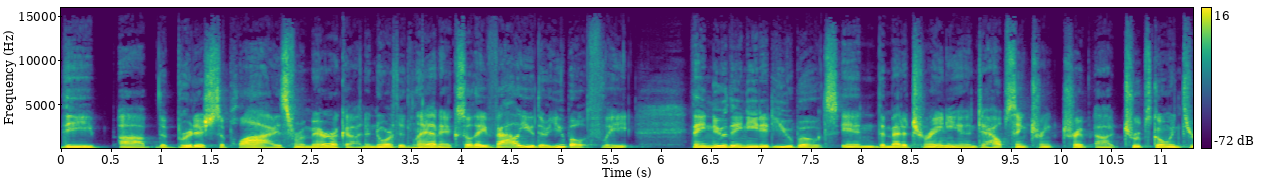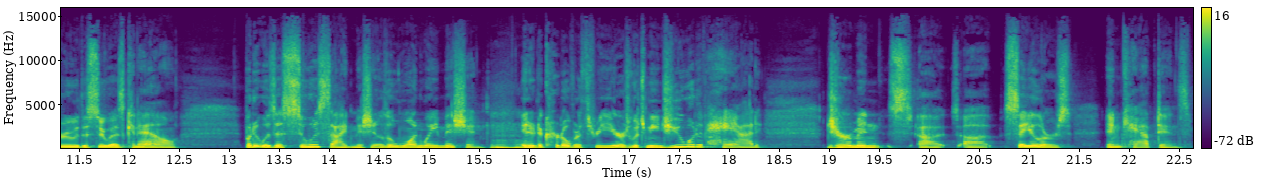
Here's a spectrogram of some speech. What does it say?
the uh, the British supplies from America in the North Atlantic, so they valued their U-boat fleet. They knew they needed U-boats in the Mediterranean to help sink tr- uh, troops going through the Suez Canal. But it was a suicide mission. It was a one-way mission, and it occurred over three years, which means you would have had German uh, uh, sailors and captains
